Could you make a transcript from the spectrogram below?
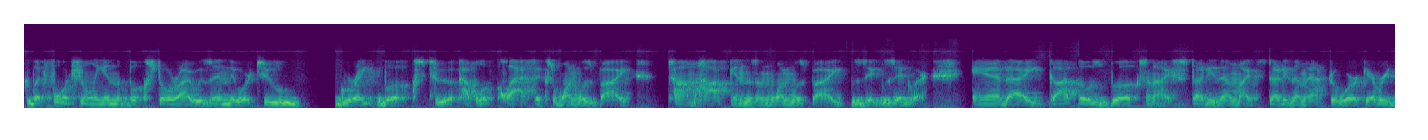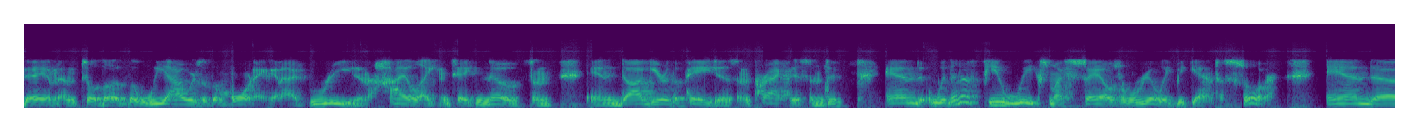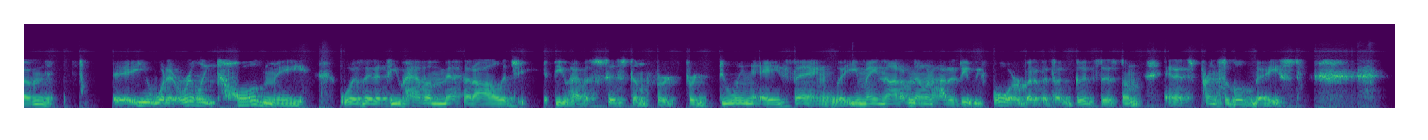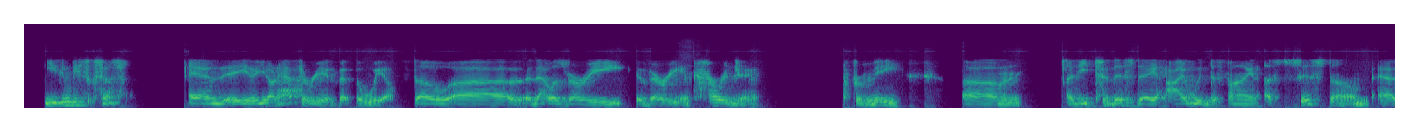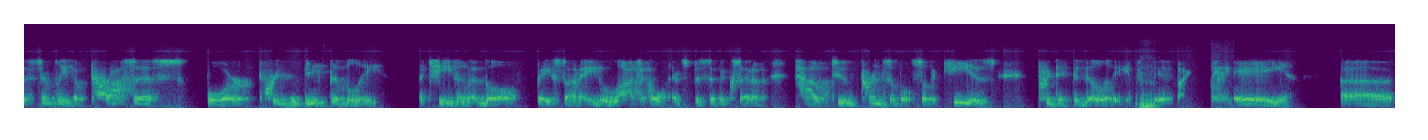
but fortunately, in the bookstore I was in, there were two great books, to a couple of classics. One was by Tom Hopkins, and one was by Zig Ziglar. And I got those books and I studied them. I'd study them after work every day and, until the, the wee hours of the morning. And I'd read and highlight and take notes and, and dog ear the pages and practice. And, do, and within a few weeks, my sales really began to soar. And um, what it really told me was that if you have a methodology, if you have a system for, for doing a thing that you may not have known how to do before, but if it's a good system and it's principle based, you can be successful. And you know you don't have to reinvent the wheel. So uh, that was very very encouraging for me. Um, to this day, I would define a system as simply the process for predictably achieving a goal based on a logical and specific set of how to principles. So the key is predictability. Mm-hmm. If, if by doing A, uh,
